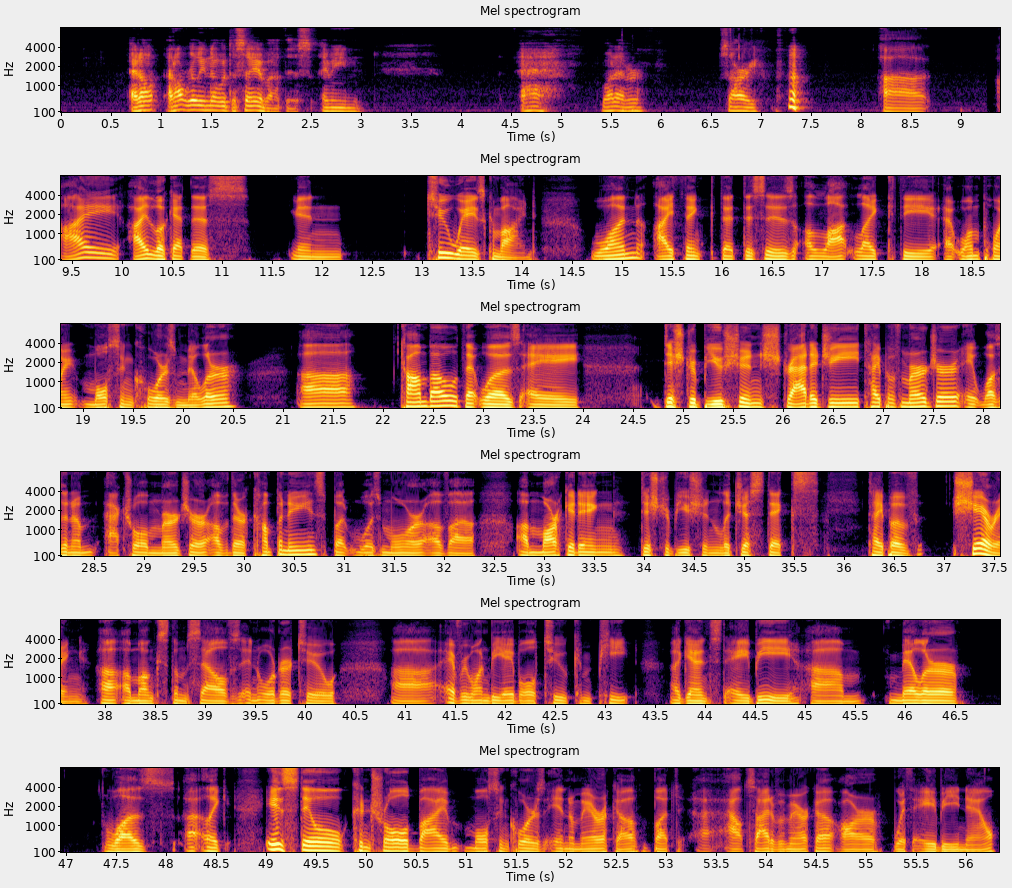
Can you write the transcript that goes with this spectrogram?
I don't. I don't really know what to say about this. I mean, eh, whatever. Sorry. uh, I I look at this in two ways combined. One, I think that this is a lot like the at one point Molson Coors Miller uh, combo that was a distribution strategy type of merger. It wasn't an actual merger of their companies, but was more of a a marketing, distribution, logistics type of sharing uh, amongst themselves in order to uh, everyone be able to compete against AB. Um, Miller was uh, like is still controlled by Molson Coors in America, but uh, outside of America are with AB now.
